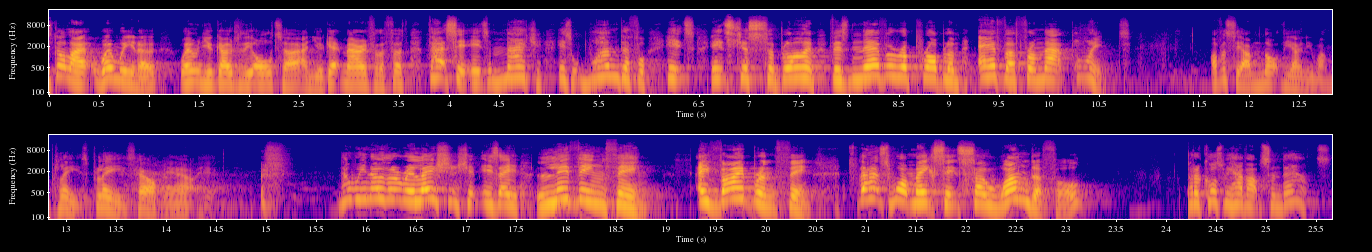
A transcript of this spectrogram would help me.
It's not like when we, you know, when you go to the altar and you get married for the first, that's it. It's magic. It's wonderful. It's, it's just sublime. There's never a problem ever from that point. Obviously, I'm not the only one. Please, please help me out here. No, we know that a relationship is a living thing, a vibrant thing. That's what makes it so wonderful. But of course, we have ups and downs.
